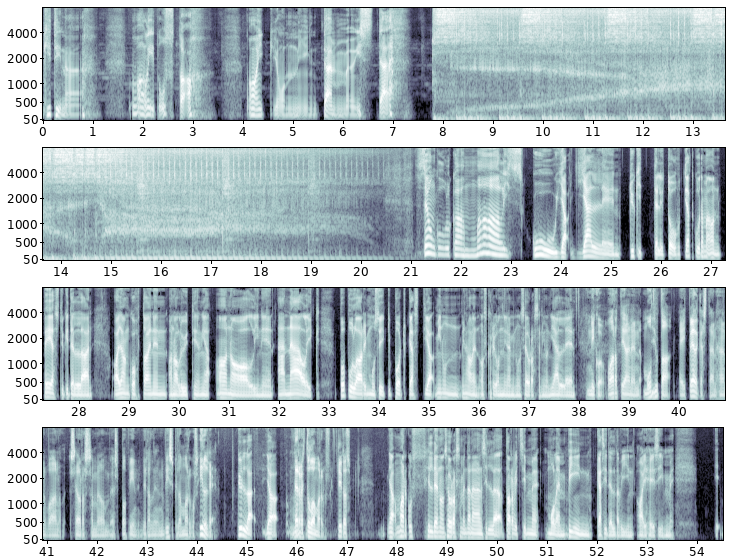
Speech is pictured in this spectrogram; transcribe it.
kitinää, valitusta. Kaikki on niin tämmöistä. Se on kuulkaa maaliskuu ja jälleen tykittelytouhut jatkuu. Tämä on PS Tykitellään ajankohtainen, analyyttinen ja anaalinen Analik populaarimusiikkipodcast ja minun, minä olen Oskari Onninen ja minun seurassani on jälleen Niko Vartiainen, mutta Jut- ei pelkästään hän, vaan seurassamme on myös Popin virallinen vispilä Markus Hildeen. Kyllä. Ja, Tervetuloa Markus. Kiitos. Ja Markus Hildeen on seurassamme tänään, sillä tarvitsimme molempiin käsiteltäviin aiheisiimme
